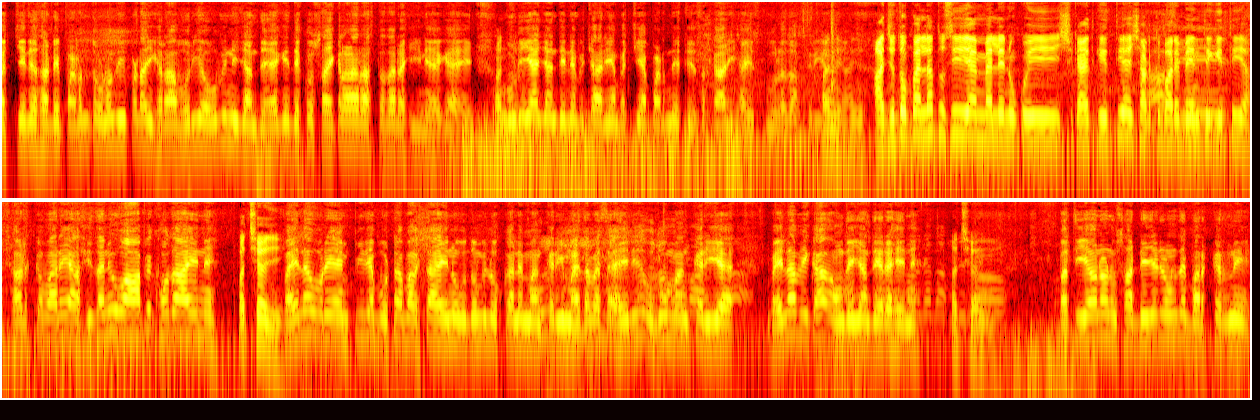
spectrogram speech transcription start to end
ਬੱਚੇ ਨੇ ਸਾਡੇ ਪੜਨ ਤੋਂ ਉਹਨਾਂ ਦੀ ਪੜ੍ਹਾਈ ਖਰਾਬ ਹੋ ਰਹੀ ਹੈ ਉਹ ਵੀ ਨਹੀਂ ਜਾਂਦੇ ਹੈਗੇ। ਦੇਖੋ ਸਾਈਕਲ ਵਾਲਾ ਰਸਤਾ ਤਾਂ ਰਹੀ ਨਹੀਂ ਹੈਗਾ ਇਹ। ਕੁੜੀਆਂ ਜਾਂਦੀਆਂ ਨੇ ਵਿਚਾਰੀਆਂ ਬੱਚੀਆਂ ਪੜ੍ਹਨ ਇੱਥੇ ਸਰਕਾਰੀ ਹਾਈ ਸਕੂਲ ਆ। ਹਾਂਜੀ ਹਾਂਜੀ। ਅੱਜ ਤੋਂ ਪਹਿਲਾਂ ਤੁਸੀਂ ਐਮਐਲਏ ਨੂੰ ਕੋਈ ਸ਼ਿਕਾਇਤ ਕੀਤੀ ਹੈ? ਸੜਕ ਬਾਰੇ ਬੇਨਤੀ ਕੀਤੀ ਆ? ਸੜਕ ਬਾਰੇ ਅਸੀਂ ਤਾਂ ਨਹੀਂ ਉਹ ਆਪ ਹੀ ਖੁਦ ਆਏ ਨੇ। ਅੱਛਾ ਜੀ। ਪਹਿਲਾਂ ਉਰੇ ਐਮਪੀ ਦੇ ਵੋਟਾਂ ਵਕਤ ਆਏ ਨੂੰ ਉਦੋਂ ਵੀ ਲੋਕਾਂ ਨੇ ਮੰਗ ਕਰੀ ਮੈਂ ਤਾਂ ਵੈਸੇ ਹੈ ਨਹੀਂ ਉਦੋਂ ਮੰਗ ਕਰੀ ਹੈ। ਪਹਿਲਾਂ ਵੀ ਕਾ ਆਉਂਦੇ ਜਾਂਦੇ ਰਹੇ ਨੇ। ਅੱਛਾ ਜੀ। ਪਤੀ ਆ ਉਹਨਾਂ ਨੂੰ ਸਾਡੇ ਜਿਹੜੇ ਉਹਨਾਂ ਦੇ ਵਰਕਰ ਨੇ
